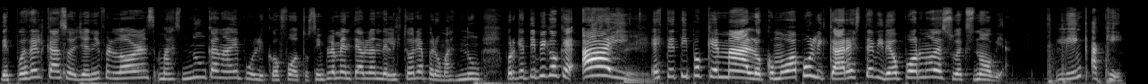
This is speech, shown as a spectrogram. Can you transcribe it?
después del caso de Jennifer Lawrence, más nunca nadie publicó fotos, simplemente hablan de la historia, pero más nunca, porque típico que, ay, Sí. este tipo qué malo, ¿cómo va a publicar este video porno de su exnovia? Link aquí.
